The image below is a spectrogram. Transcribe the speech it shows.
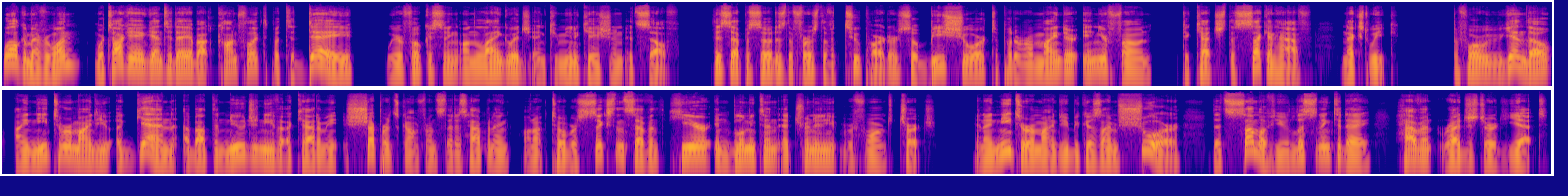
Welcome, everyone. We're talking again today about conflict, but today we are focusing on language and communication itself. This episode is the first of a two parter, so be sure to put a reminder in your phone to catch the second half next week. Before we begin, though, I need to remind you again about the New Geneva Academy Shepherds Conference that is happening on October 6th and 7th here in Bloomington at Trinity Reformed Church. And I need to remind you because I'm sure that some of you listening today haven't registered yet.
